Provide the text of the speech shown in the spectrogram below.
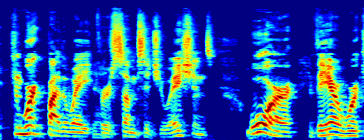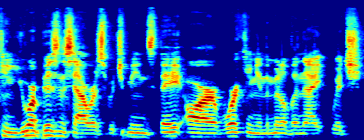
can work, by the way, yeah. for some situations, or they are working your business hours, which means they are working in the middle of the night, which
